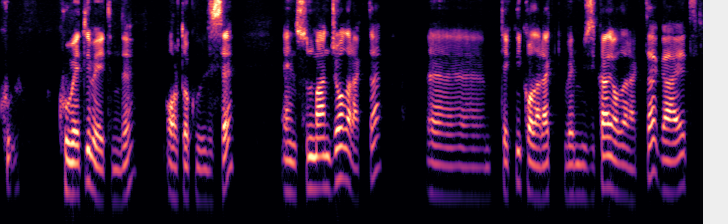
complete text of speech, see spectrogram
ku- kuvvetli bir eğitimdi ortaokul lise. Enstrümancı olarak da teknik olarak ve müzikal olarak da gayet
